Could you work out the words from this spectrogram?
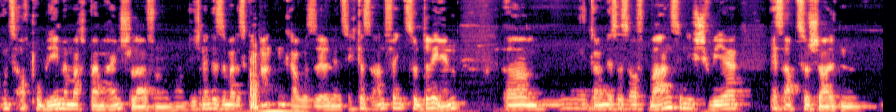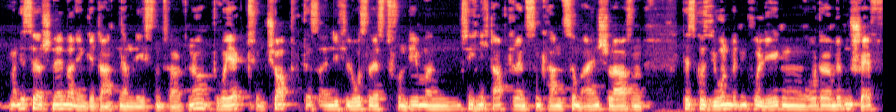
uns auch Probleme macht beim Einschlafen. Und ich nenne das immer das Gedankenkarussell. Wenn sich das anfängt zu drehen, ähm, dann ist es oft wahnsinnig schwer, es abzuschalten. Man ist ja schnell mal in Gedanken am nächsten Tag. Ne? Projekt, ein Job, das eigentlich loslässt, von dem man sich nicht abgrenzen kann zum Einschlafen. Diskussion mit einem Kollegen oder mit dem Chef.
